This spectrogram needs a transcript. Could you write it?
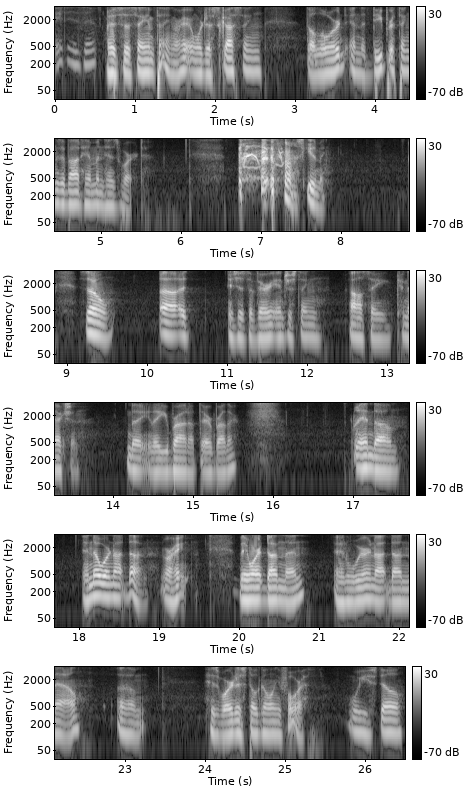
it isn't. It's the same thing, right? And we're discussing the Lord and the deeper things about him and his word. Excuse me. So, uh, it, it's just a very interesting, I'll say, connection that that you brought up there, brother. And um, and no, we're not done, right? They weren't done then, and we're not done now. Um, his word is still going forth. We still,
